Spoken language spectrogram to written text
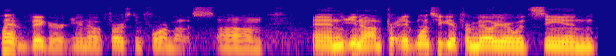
plant vigor you know first and foremost. Um and you know i'm once you get familiar with seeing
